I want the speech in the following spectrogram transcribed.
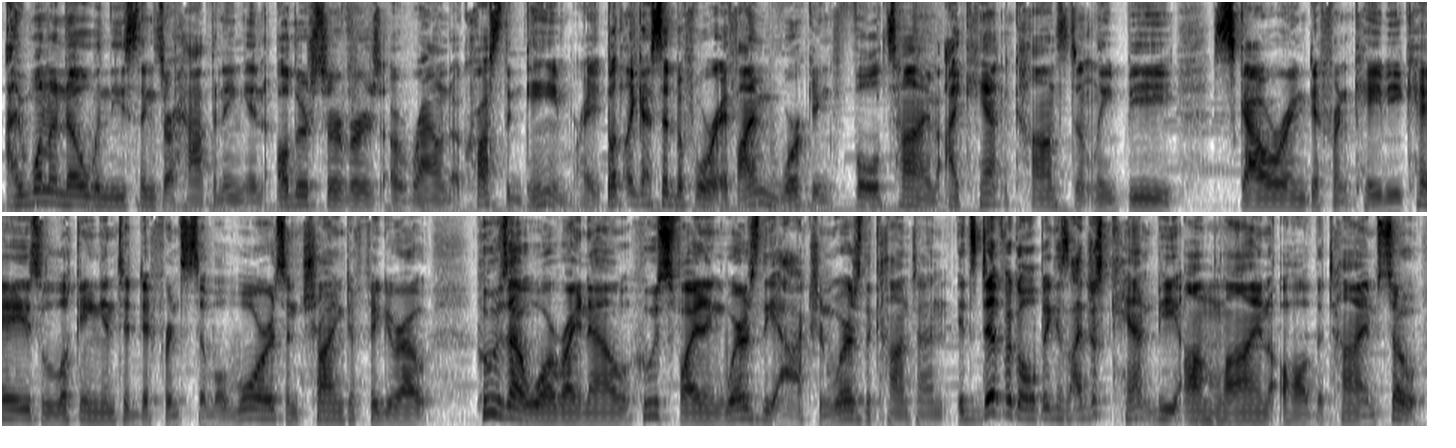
I want to know when these things are happening in other servers around across the game right? But like I said before if I'm working full-time I can't constantly be scouring different kvks looking into different civil wars and trying to figure out who's at war right now who's fighting where's the action where's the content. It's difficult because I just can't be online all the time. So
